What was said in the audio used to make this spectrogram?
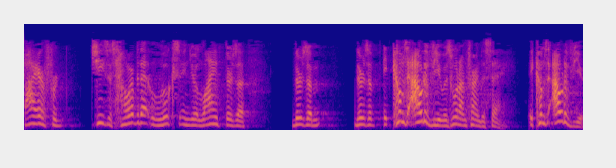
fire for Jesus, however that looks in your life, there's a, there's a, there's a, it comes out of you, is what I'm trying to say. It comes out of you.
